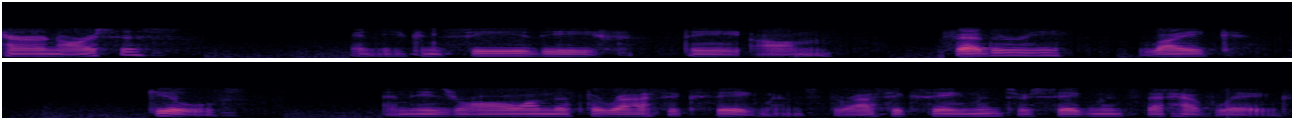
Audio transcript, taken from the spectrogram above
Pteronarcys, and you can see the the um, feathery like gills, and these are all on the thoracic segments. Thoracic segments are segments that have legs.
